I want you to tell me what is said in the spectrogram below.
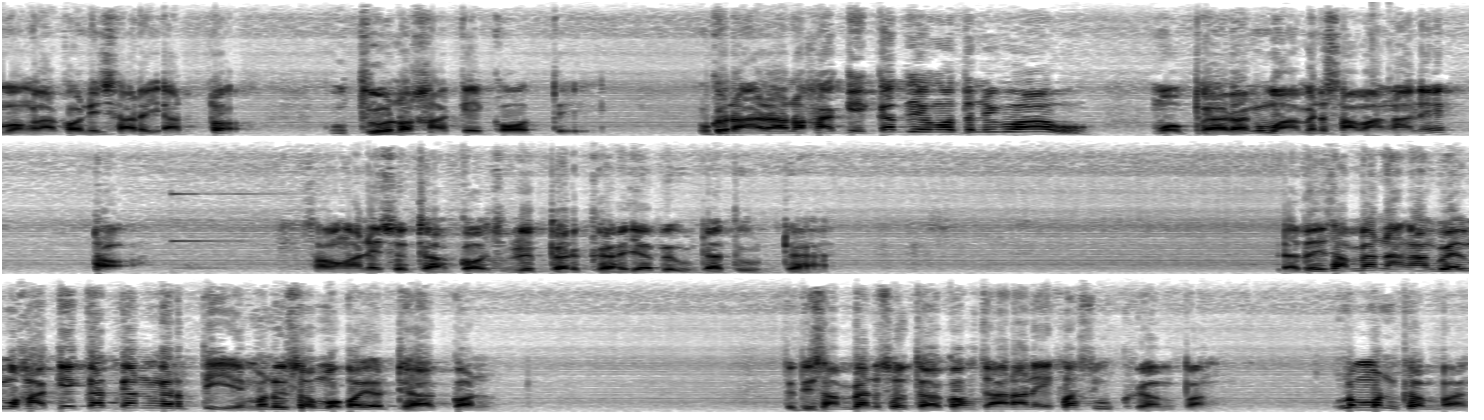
mau nglakoni syariat tok kudu ana hakikate. Mungkin ora ana hakikat ya ngoten niku wau. Mau barang mau amen sawangane tok. Sawangane sedekah jebule bar gaya mbek unda-tunda. Jadi sampai nak nganggo ilmu hakikat kan ngerti, manusia mau koyok dakon. Jadi sampean sodakoh cara ikhlas itu gampang, nemen gampang.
